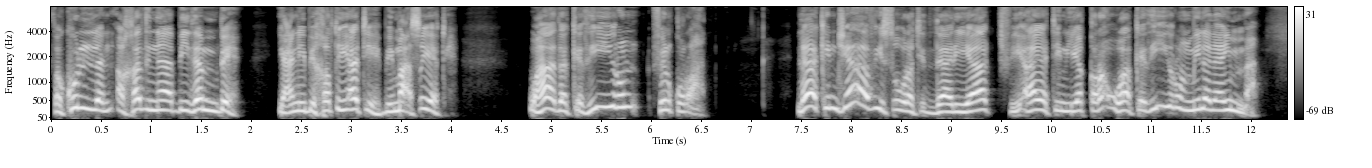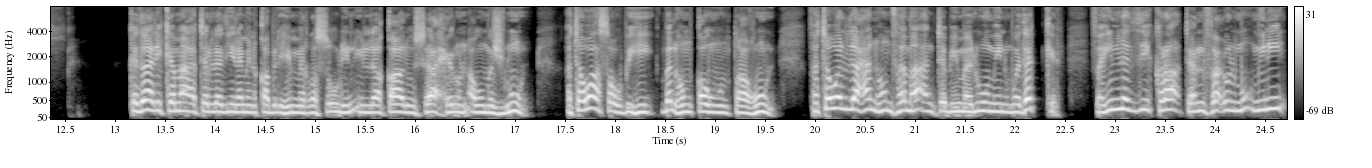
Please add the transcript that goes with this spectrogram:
فكلا أخذنا بذنبه يعني بخطيئته بمعصيته. وهذا كثير في القرآن. لكن جاء في سورة الذاريات في آية يقرأها كثير من الأئمة. كذلك ما أتى الذين من قبلهم من رسول إلا قالوا ساحر أو مجنون. أتواصوا به بل هم قوم طاغون. فتول عنهم فما أنت بملوم وذكر فإن الذكرى تنفع المؤمنين.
